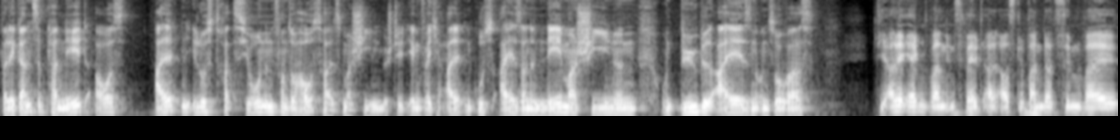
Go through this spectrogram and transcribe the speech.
weil der ganze Planet aus alten Illustrationen von so Haushaltsmaschinen besteht. Irgendwelche alten gusseisernen Nähmaschinen und Bügeleisen und sowas. Die alle irgendwann ins Weltall ausgewandert sind, weil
